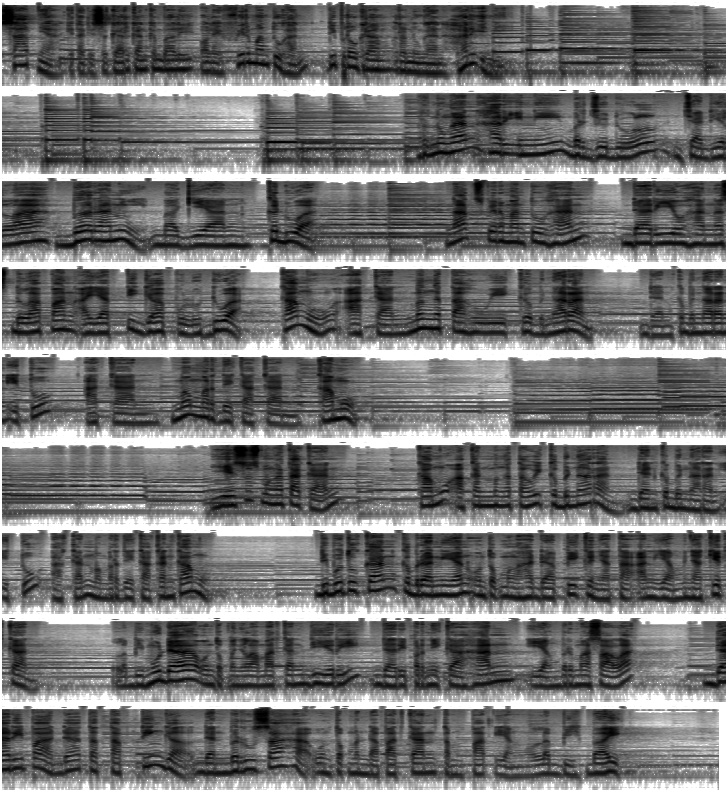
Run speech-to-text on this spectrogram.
Saatnya kita disegarkan kembali oleh firman Tuhan di program renungan hari ini. Renungan hari ini berjudul Jadilah Berani bagian kedua. Nats firman Tuhan dari Yohanes 8 ayat 32. Kamu akan mengetahui kebenaran dan kebenaran itu akan memerdekakan kamu. Yesus mengatakan, "Kamu akan mengetahui kebenaran, dan kebenaran itu akan memerdekakan kamu." Dibutuhkan keberanian untuk menghadapi kenyataan yang menyakitkan. Lebih mudah untuk menyelamatkan diri dari pernikahan yang bermasalah daripada tetap tinggal dan berusaha untuk mendapatkan tempat yang lebih baik.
